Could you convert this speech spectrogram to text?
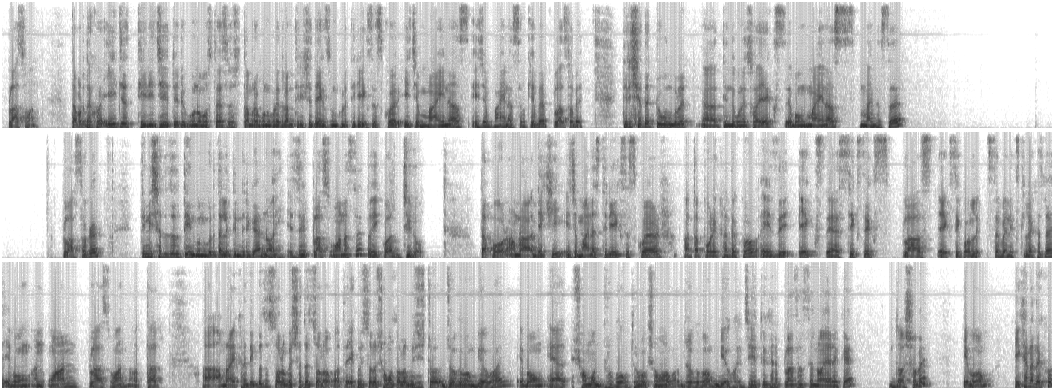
প্লাস ওয়ান তারপর দেখো, এই যে থ্রি যেহেতু এটা গুণ অবস্থায় আছে, তো আমরা গুণ করে দিলাম থ্রির সাথে এক্স গুণ করলে থ্রি এক্স স্কোয়ার এই যে মাইনাস এই যে মাইনাস কি হবে? প্লাস হবে। থ্রির সাথে টু গুণ করলে তিন দুগুণে ছয় এক্স এবং মাইনাস মাইনাসে প্লাস ওকে তিনের সাথে যদি তিন গুণ করি, তাহলে তিন থেকে নয়। এই যে প্লাস ওয়ান আছে, তো ইকুয়াল জিরো তারপর আমরা দেখি, এই যে মাইনাস থ্রি এক্স স্কোয়ার তারপর এখানে দেখো, এই যে x six x plus x equal seven x লেখা যায়, এবং ওয়ান প্লাস ওয়ান অর্থাৎ আমরা এখানে দেখব যে চলকের সাথে চলক, অর্থাৎ একই চলক সমচলক বিশিষ্ট যোগ এবং বিয়োগ হয়, এবং সমধ্রুবক, ধ্রুবক সমূহ যোগ এবং বিয়োগ হয়। যেহেতু এখানে প্লাস আছে নয় একে দশ হবে, এবং এখানে দেখো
